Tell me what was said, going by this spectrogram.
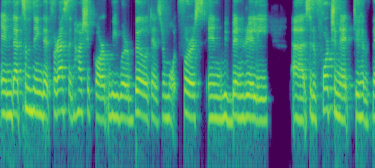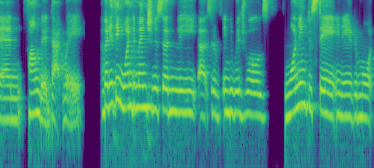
and that's something that for us at HashiCorp, we were built as remote first, and we've been really uh, sort of fortunate to have been founded that way. But I think one dimension is certainly uh, sort of individuals wanting to stay in a remote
